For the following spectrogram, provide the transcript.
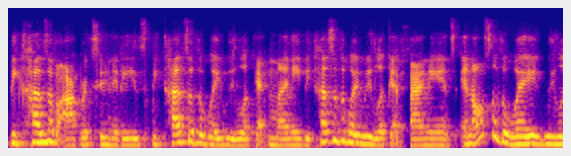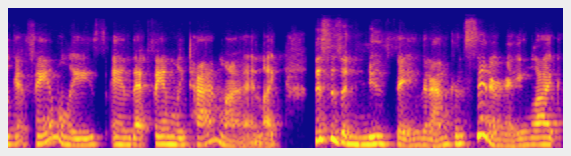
because of opportunities, because of the way we look at money, because of the way we look at finance, and also the way we look at families and that family timeline. Like, this is a new thing that I'm considering, like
